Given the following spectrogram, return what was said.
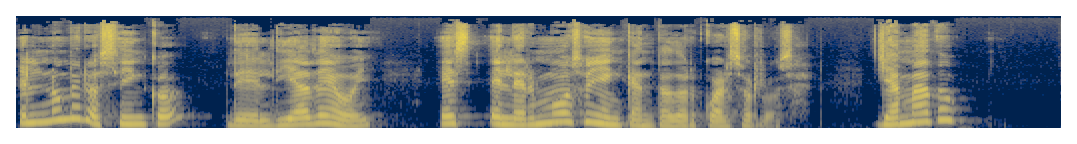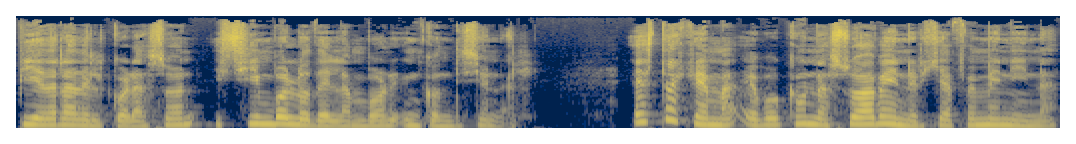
El número 5 del día de hoy es el hermoso y encantador cuarzo rosa, llamado piedra del corazón y símbolo del amor incondicional. Esta gema evoca una suave energía femenina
